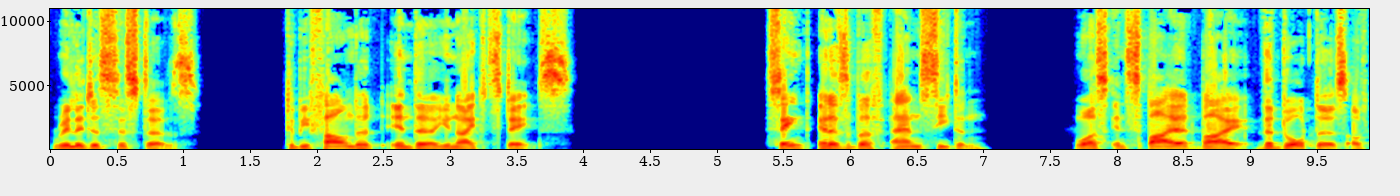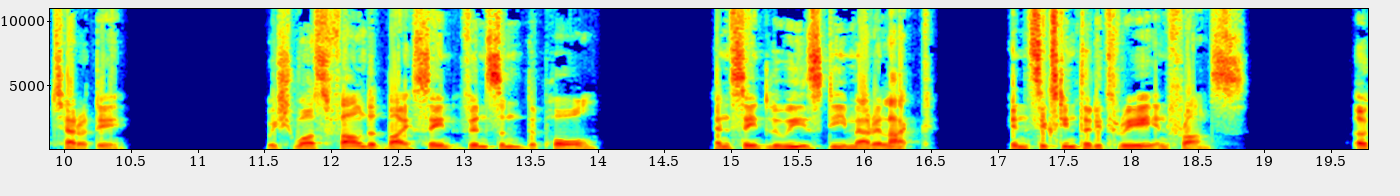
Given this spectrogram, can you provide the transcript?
religious sisters to be founded in the United States. Saint Elizabeth Ann Seton was inspired by the Daughters of Charity, which was founded by Saint Vincent de Paul and Saint Louise de Marillac in 1633 in France, a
